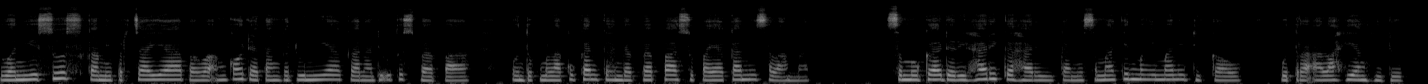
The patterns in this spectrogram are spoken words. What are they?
Tuhan Yesus, kami percaya bahwa Engkau datang ke dunia karena diutus Bapa untuk melakukan kehendak Bapa supaya kami selamat. Semoga dari hari ke hari kami semakin mengimani Dikau, Putra Allah yang hidup,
